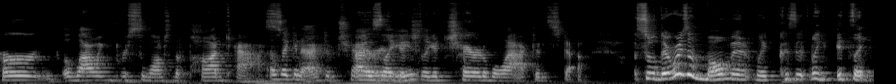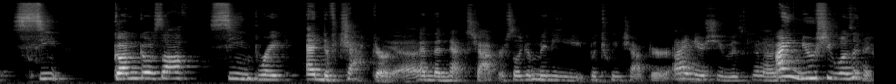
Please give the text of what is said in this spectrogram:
her allowing Bristol onto the podcast As like an act of charity. as like a like a charitable act and stuff. So there was a moment like because it like it's like scene gun goes off, scene break, end of chapter, Yeah. and the next chapter. So like a mini between chapter. I um, knew she was gonna. I knew she wasn't,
